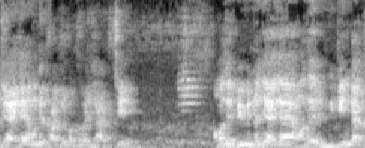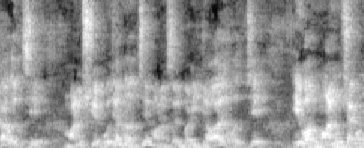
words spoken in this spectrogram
জায়গায় আমাদের কার্যকর্তারা যাচ্ছে। আমাদের বিভিন্ন জায়গায় আমাদের মিটিং ডাকা হচ্ছে। মানুষকে বোঝানো হচ্ছে, মানুষের বাড়ি যাওয়া হচ্ছে এবং মানুষ এখন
